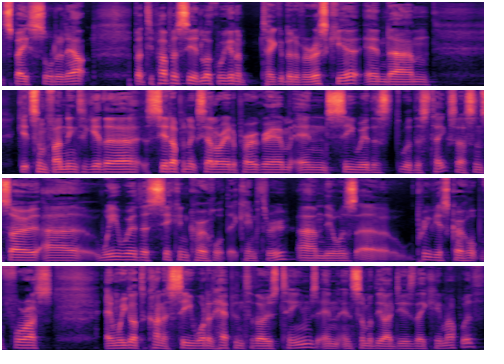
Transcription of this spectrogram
space sorted out. But Te Papa said, look, we're going to take a bit of a risk here and um, get some funding together, set up an accelerator program, and see where this where this takes us. And so uh, we were the second cohort that came through. Um, there was a previous cohort before us and we got to kind of see what had happened to those teams and, and some of the ideas they came up with.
